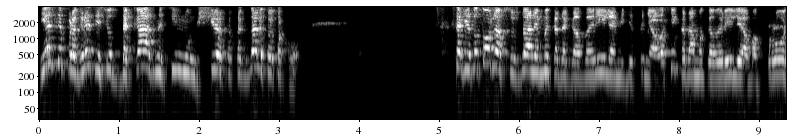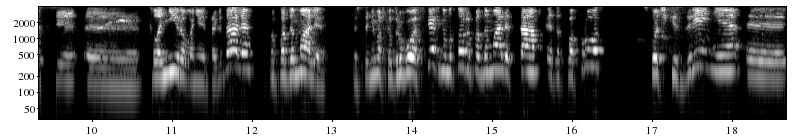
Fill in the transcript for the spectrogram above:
Если прогресс несет доказанный сильный ущерб и так далее, то это плохо. Кстати, это тоже обсуждали мы, когда говорили о медицине Аллахи, когда мы говорили о вопросе э, клонирования и так далее. Мы поднимали, то есть это немножко другой аспект, но мы тоже поднимали там этот вопрос с точки зрения, э,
